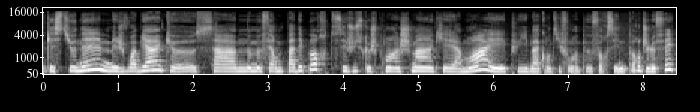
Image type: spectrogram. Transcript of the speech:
questionner, mais je vois bien que ça ne me ferme pas des portes, c'est juste que je prends un chemin qui est à moi, et puis bah, quand il faut un peu forcer une porte, je le fais.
